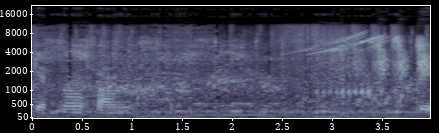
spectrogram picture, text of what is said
เก็บมาฟัง เตี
